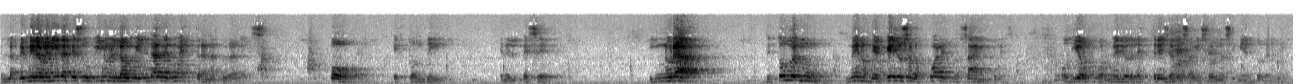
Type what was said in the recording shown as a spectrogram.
En la primera venida Jesús vino en la humildad de nuestra naturaleza, pobre, escondido, en el pesebre, ignorado de todo el mundo, menos de aquellos a los cuales los ángeles o Dios por medio de la estrella les avisó el nacimiento del niño.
